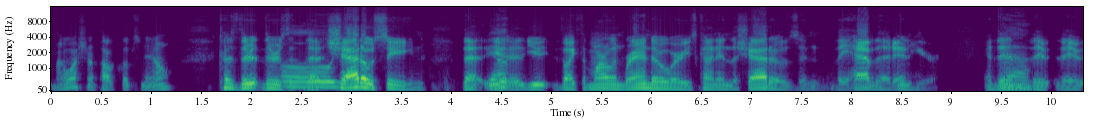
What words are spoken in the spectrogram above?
am i watching apocalypse now because there there's Oh, that yeah. shadow scene that Yep. you, you like the marlon brando where he's kind of in the shadows and they have that in here and then Yeah. they, they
